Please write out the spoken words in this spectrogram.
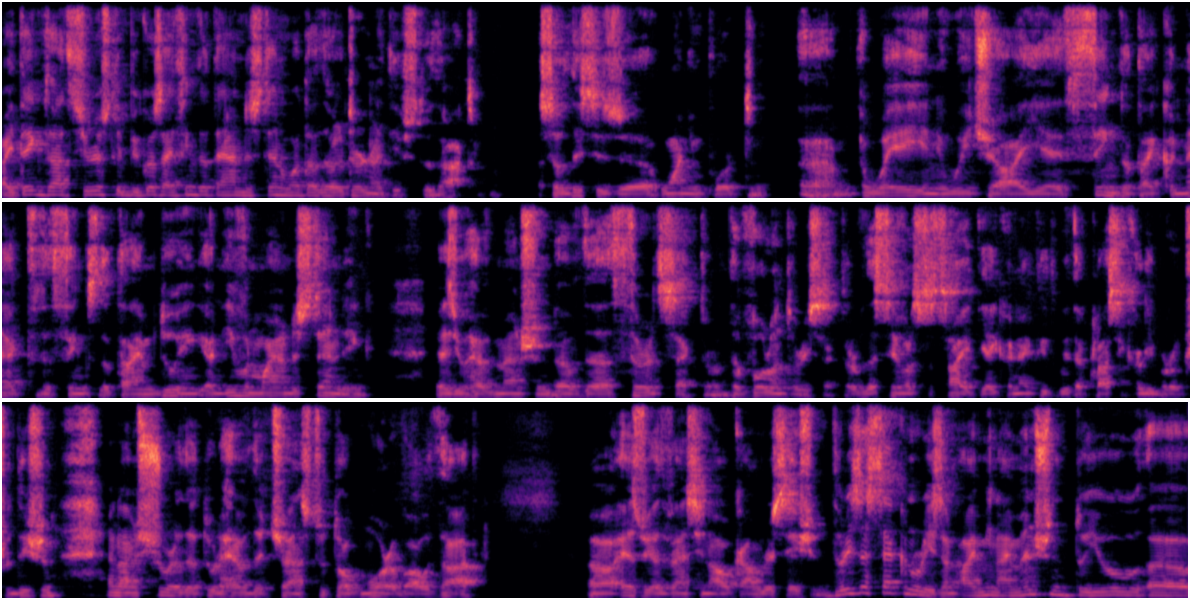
I take that seriously because I think that I understand what are the alternatives to that. So this is uh, one important um, way in which I uh, think that I connect the things that I am doing and even my understanding, as you have mentioned, of the third sector, the voluntary sector, of the civil society. I connect it with the classical liberal tradition, and I'm sure that we'll have the chance to talk more about that. Uh, as we advance in our conversation, there is a second reason. I mean, I mentioned to you uh,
